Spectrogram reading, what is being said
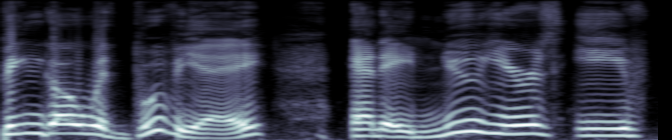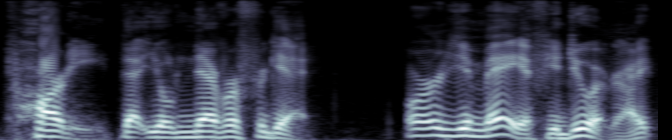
bingo with Bouvier, and a New Year's Eve party that you'll never forget. Or you may if you do it right.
